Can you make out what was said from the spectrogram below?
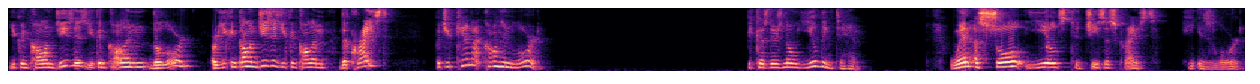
You can call him Jesus, you can call him the Lord, or you can call him Jesus, you can call him the Christ, but you cannot call him Lord because there's no yielding to him. When a soul yields to Jesus Christ, he is Lord.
